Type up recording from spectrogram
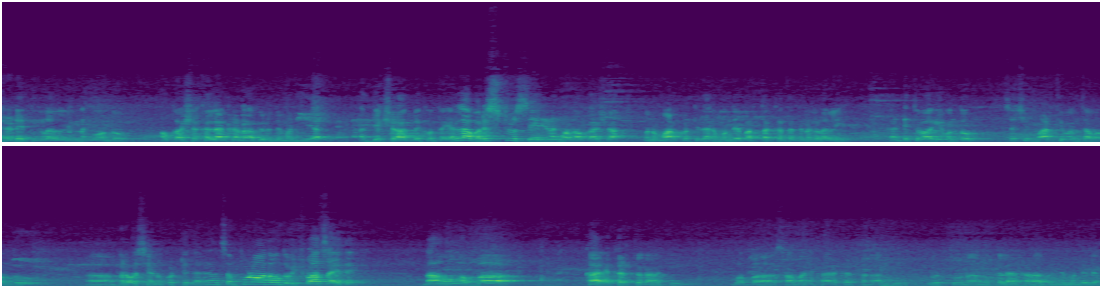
ಎರಡೇ ತಿಂಗಳಲ್ಲಿ ನಂಗೆ ಒಂದು ಅವಕಾಶ, ಕಲ್ಯಾಣ ಕನ್ನಡ ಅಭಿವೃದ್ಧಿ ಮಂಡಳಿಯ ಅಧ್ಯಕ್ಷರಾಗಬೇಕು ಅಂತ ಎಲ್ಲ ವರಿಷ್ಠರು ಸೇರಿ ನಂಗೆ ಒಂದು ಅವಕಾಶವನ್ನು ಮಾಡಿಕೊಟ್ಟಿದ್ದಾರೆ. ಮುಂದೆ ಬರ್ತಕ್ಕಂಥ ದಿನಗಳಲ್ಲಿ ಖಂಡಿತವಾಗಿ ಒಂದು ಸಚಿವ ಮಾಡ್ತೀವಂತ ಒಂದು ಭರವಸೆಯನ್ನು ಕೊಟ್ಟಿದ್ದಾರೆ. ನನಗೆ ಸಂಪೂರ್ಣವಾದ ಒಂದು ವಿಶ್ವಾಸ ಇದೆ. ನಾವು ಒಬ್ಬ ಕಾರ್ಯಕರ್ತನಾಗಿ, ಒಬ್ಬ ಸಾಮಾನ್ಯ ಕಾರ್ಯಕರ್ತನಾಗಿ, ಇವತ್ತು ನಾನು ಕಲ್ಯಾಣ ಕನ್ನಡ ಅಭಿವೃದ್ಧಿ ಮಂಡಳಿಯ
